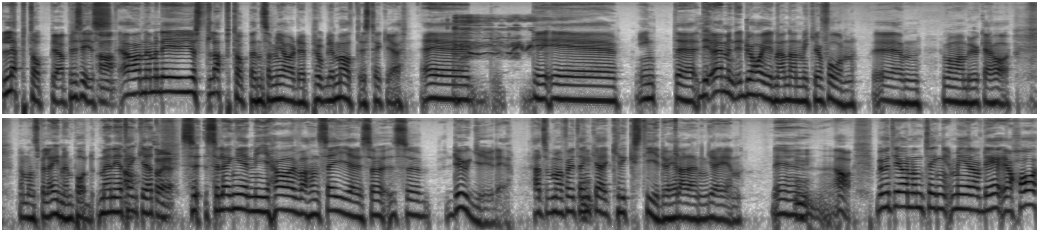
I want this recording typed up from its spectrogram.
Laptop, ja. Precis. Ja. Ja. nej, men det är ju just laptopen som gör det problematiskt, tycker jag. Eh, det är inte... Det, nej, men du har ju en annan mikrofon eh, än vad man brukar ha när man spelar in en podd. Men jag Ja, tänker att så det. så, så länge ni hör vad han säger så, så duger ju det. Alltså man får ju tänka Mm. krigstid och hela den grejen. Det, ja. Behöver inte göra någonting mer av det. Jaha,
